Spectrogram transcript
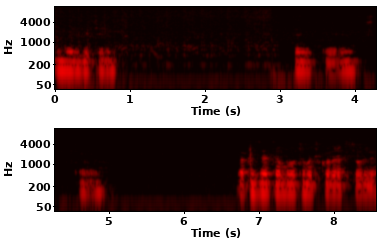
Bunları geçelim. Evet diyelim. Tamam. Bakın zaten bu otomatik olarak soruyor.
